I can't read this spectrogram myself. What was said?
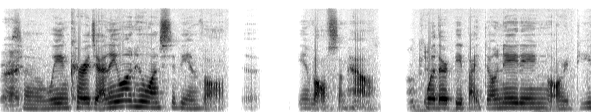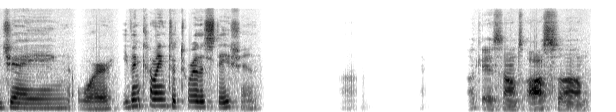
Right. So we encourage anyone who wants to be involved to be involved somehow, Okay. whether it be by donating or DJing or even coming to tour the station. Um, Okay, sounds awesome.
